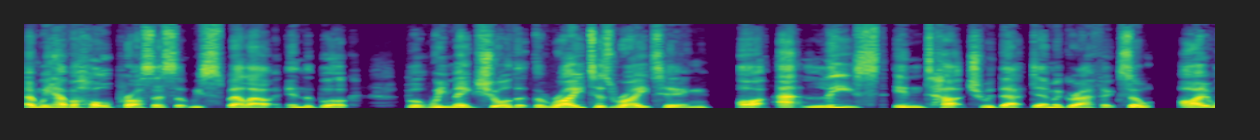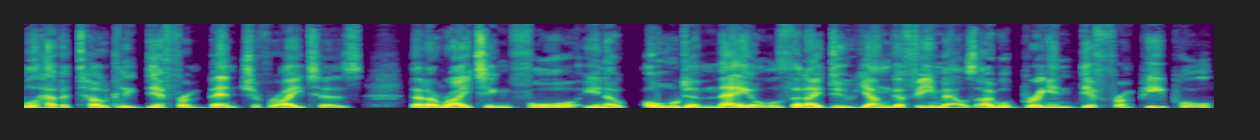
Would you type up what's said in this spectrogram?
and we have a whole process that we spell out in the book but we make sure that the writers writing are at least in touch with that demographic. So I will have a totally different bench of writers that are writing for, you know, older males that I do younger females. I will bring in different people.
